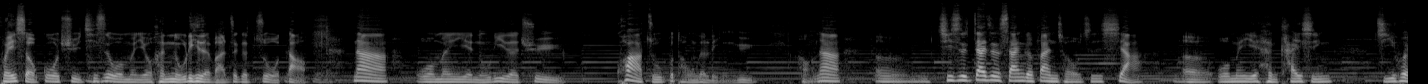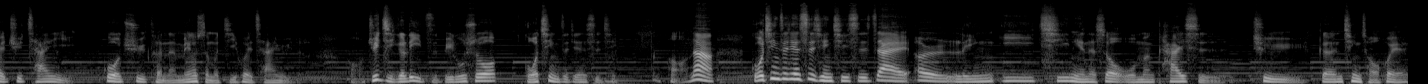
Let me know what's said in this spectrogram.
回首过去，其实我们有很努力的把这个做到。那我们也努力的去跨足不同的领域。好，那嗯、呃，其实在这三个范畴之下，呃，我们也很开心，机会去参与过去可能没有什么机会参与的。哦，举几个例子，比如说国庆这件事情。好，那国庆这件事情，其实在二零一七年的时候，我们开始去跟庆筹会。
